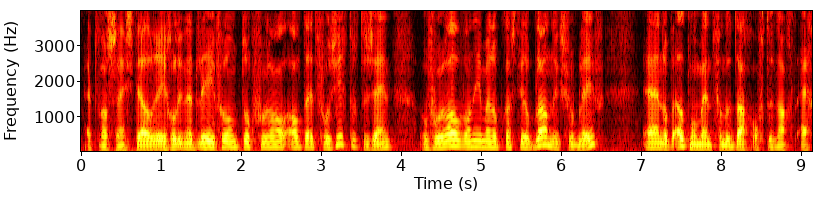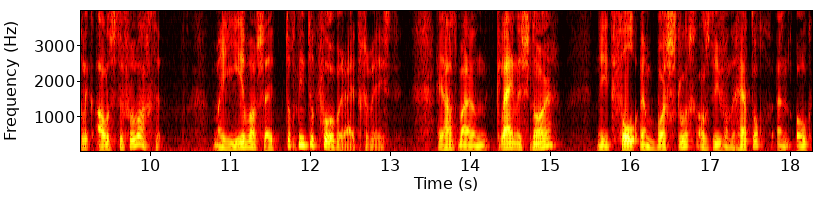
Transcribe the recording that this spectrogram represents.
Het was zijn stelregel in het leven om toch vooral altijd voorzichtig te zijn, vooral wanneer men op kasteel Blandings verbleef, en op elk moment van de dag of de nacht eigenlijk alles te verwachten. Maar hier was hij toch niet op voorbereid geweest. Hij had maar een kleine snor, niet vol en borstelig als die van de hertog, en ook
